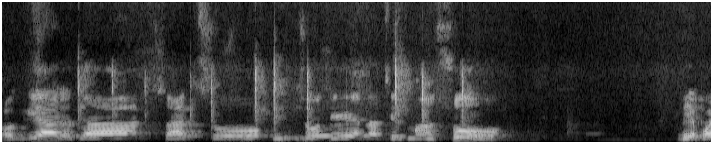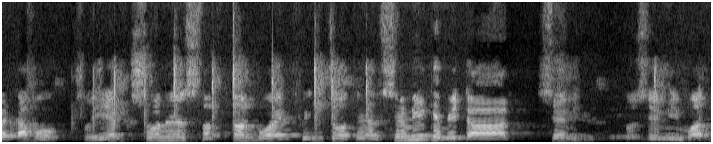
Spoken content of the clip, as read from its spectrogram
અગિયાર હજાર સાતસો પિંચોતેર ના છેદમાં સો. બે પોઈન્ટ કાપો. તો એકસો ને સત્તર પોઈન્ટ પિંચોતેર સેમી કે મીટર? સેમી. તો સેમી વર્ગ.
